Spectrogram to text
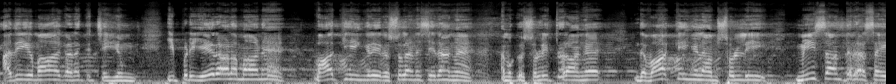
அதிகமாக கணக்கு செய்யும். இப்படி ஏராளமான வாக்கியங்களை ரசூலா என்ன செய்கிறாங்க நமக்கு சொல்லித்தராங்க இந்த வாக்கியங்கள் நாம் சொல்லி மீசான் தராசை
